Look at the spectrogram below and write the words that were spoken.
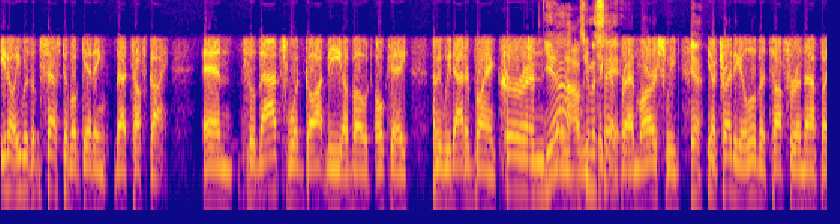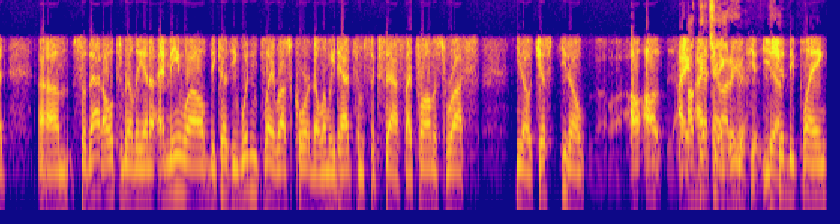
you know, he was obsessed about getting that tough guy, and so that's what got me about okay. I mean, we'd added Brian Curran. you Yeah, know, we, I was gonna picked say. up Brad Marsh. We'd Yeah. you know tried to get a little bit tougher in that, but um, so that ultimately, and, and meanwhile, because he wouldn't play Russ Courtnall, and we'd had some success, I promised Russ, you know, just you know, I'll, I'll I, I'll get I, you I out of agree with you. You Yeah. should be playing,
